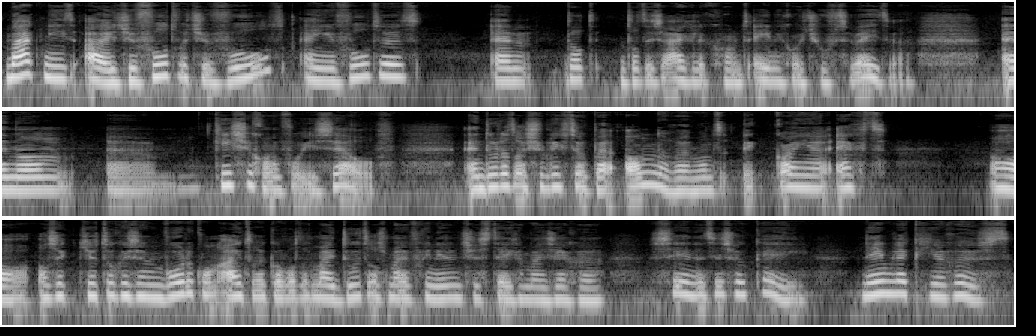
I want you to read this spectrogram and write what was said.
maakt niet uit. Je voelt wat je voelt en je voelt het. En dat, dat is eigenlijk gewoon het enige wat je hoeft te weten. En dan um, kies je gewoon voor jezelf. En doe dat alsjeblieft ook bij anderen. Want ik kan je echt Oh, als ik je toch eens in woorden kon uitdrukken wat het mij doet als mijn vriendinnetjes tegen mij zeggen: Zin, het is oké. Neem lekker je rust.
